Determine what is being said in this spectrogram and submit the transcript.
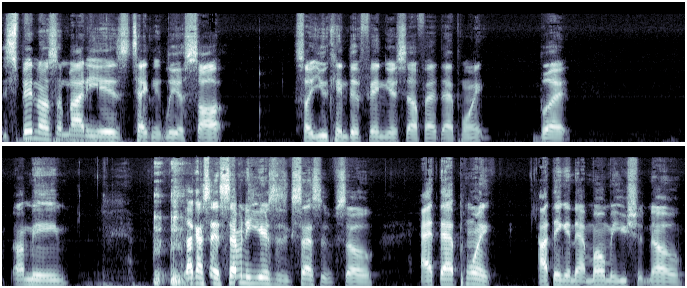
spitting on somebody is technically assault, so you can defend yourself at that point. But I mean, like I said, seventy years is excessive. So at that point, I think in that moment you should know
